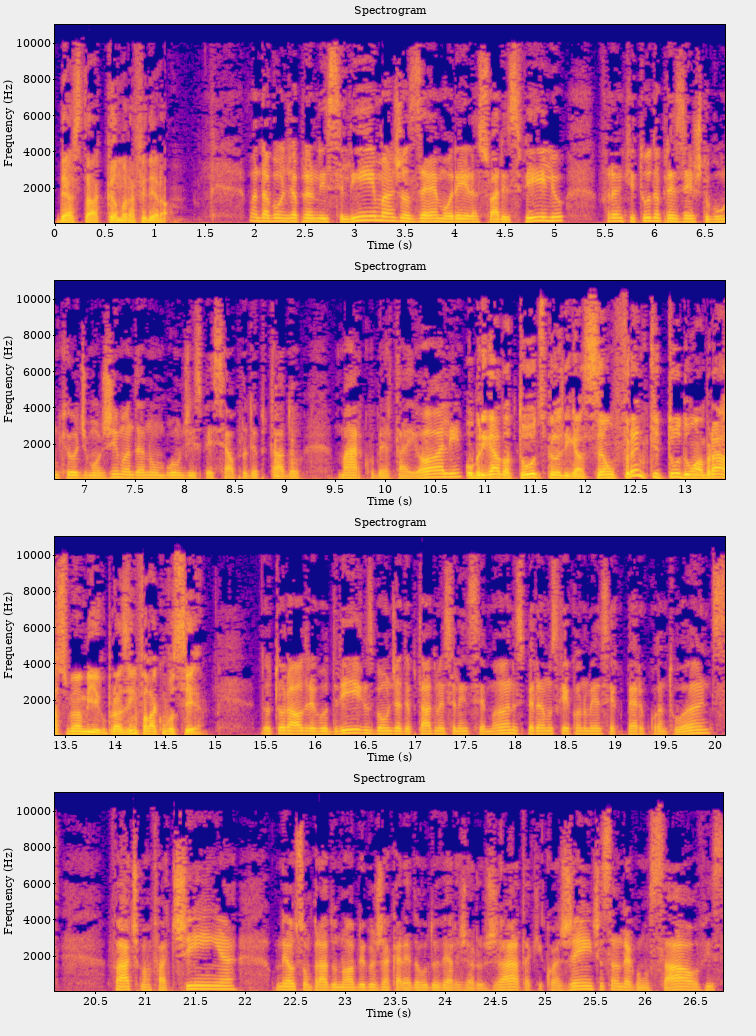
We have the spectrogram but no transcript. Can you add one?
desta Câmara Federal. Mandar bom dia para Eunice Lima, José Moreira Soares Filho, Frank Tuda, presidente do Bunque de Mogi, mandando um bom dia especial para o deputado Marco Bertaioli. Obrigado a todos pela ligação. Frank Tuda, um abraço, meu amigo. Prazer em falar com você. Doutor Aldre Rodrigues, bom dia, deputado, uma excelente semana. Esperamos que a economia se recupere o quanto antes. Fátima Fatinha, o Nelson Prado Nóbrego Jacaré da Rodoviária Jarujá está aqui com a gente, Sandra Gonçalves,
